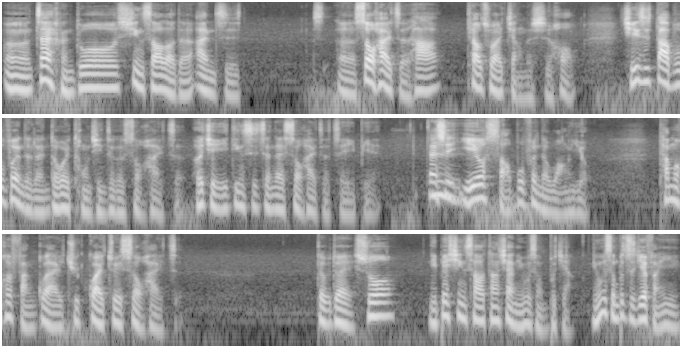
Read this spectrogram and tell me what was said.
嗯、呃，在很多性骚扰的案子，呃，受害者他跳出来讲的时候，其实大部分的人都会同情这个受害者，而且一定是站在受害者这一边。但是也有少部分的网友，嗯、他们会反过来去怪罪受害者，对不对？说。你被性骚扰当下，你为什么不讲？你为什么不直接反应？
